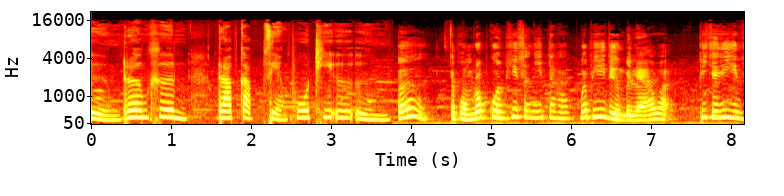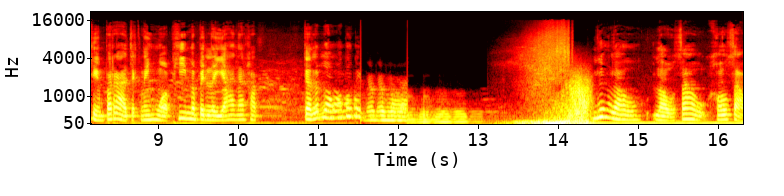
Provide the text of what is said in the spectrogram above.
ดื่มเริ่มขึ้น รับกับเสียงพูดที่อื้ออึง เออ แต่ผมรบกวนพี่สักนิดนะครับ เมื่อพี่ดื่มไปแล้วอะพี่จะได้ยินเสียงประหลาดจากในหัวพี่มาเป็นระยะนะครับ แต่รับรองว่าไม่เป็นเรื่องเราเหล่าเศร้าเขาเสา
